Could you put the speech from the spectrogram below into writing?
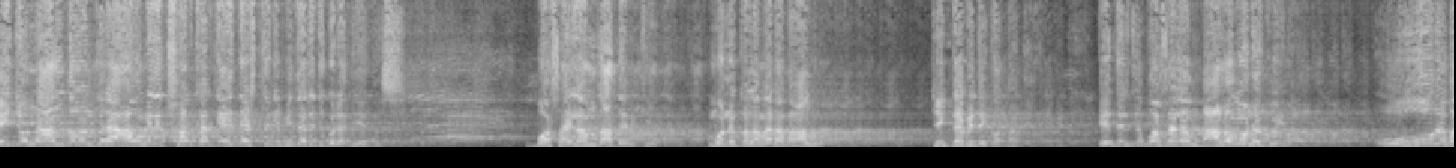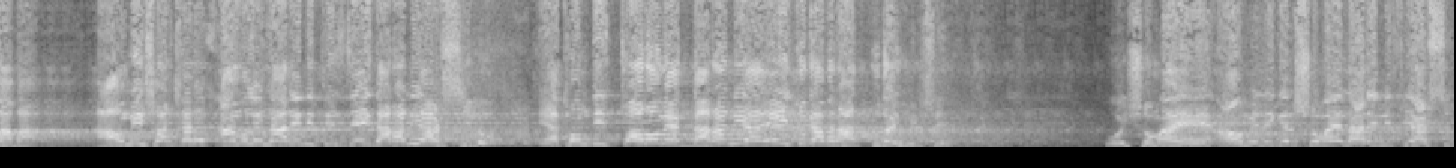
এই জন্য আন্দোলন করে আওয়ামী লীগ সরকারকে এই দেশ থেকে বিতাড়িত করে দিয়ে দিচ্ছে বসাইলাম যাদেরকে, মনে করলাম এরা ভালো। ঠিক না বিধি কথা? এদেরকে বসাইলাম ভালো মনে করি না। ওরে বাবা, আওয়ামী সরকারের আমলে নারী নীতির যেই ধারা নিয়ে আসছিল, এখন যে চরম এক ধারা নিয়ে এই যুগে আবার হাত কুদাই হয়েছে ওই সময়ে আওয়ামী লীগের সময়ে নারী নীতি আসছিল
